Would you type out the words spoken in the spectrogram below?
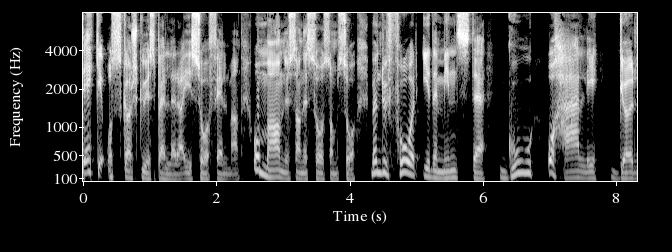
det er ikke Oscar-skuespillere i så filmene, og manusene er så som så, men du får i det minste god og herlig gørr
